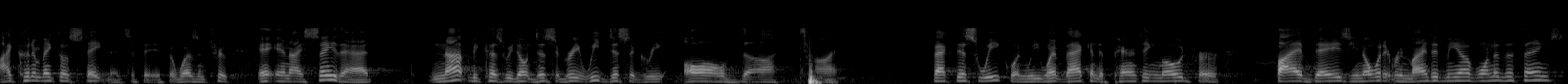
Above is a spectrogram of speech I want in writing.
I couldn't make those statements if it, if it wasn't true. And, and I say that not because we don't disagree, we disagree all the time. In fact, this week when we went back into parenting mode for five days, you know what it reminded me of? One of the things?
